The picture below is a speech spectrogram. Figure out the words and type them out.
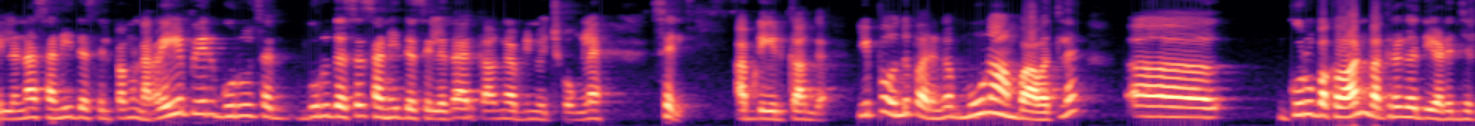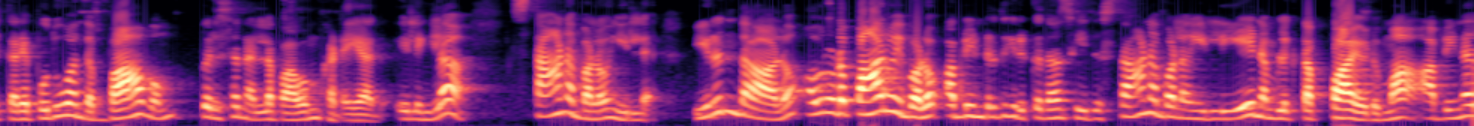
இல்லைன்னா சனி தசை இருப்பாங்க. நிறைய பேர் குரு ச குரு தசை சனி தசையில் தான் இருக்காங்க அப்படின்னு வச்சுக்கோங்களேன். சரி அப்படி இருக்காங்க. இப்போ வந்து பாருங்கள் மூணாம் பாவத்தில் குரு பகவான் பக்ரகதி அடைஞ்சிருக்காரு. பொதுவாக அந்த பாவம் பெருசாக நல்ல பாவம் கிடையாது. இல்லைங்களா? ஸ்தான பலம் இல்லை. இருந்தாலும் அவரோட பார்வை பலம் அப்படின்றது இருக்க தான் செய்யுது. ஸ்தான பலம் இல்லையே நம்மளுக்கு தப்பாயிடுமா அப்படின்னா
